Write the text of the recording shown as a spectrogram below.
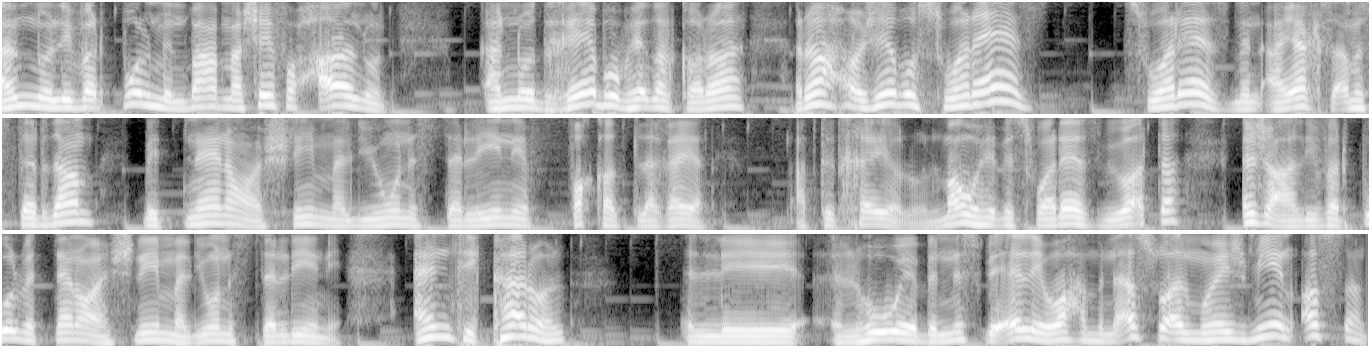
أنه ليفربول من بعد ما شافوا حالهم أنه تغابوا بهذا القرار راحوا جابوا سواريز. سواريز من اياكس أمستردام ب 22 مليون استرليني فقط لا غير عم تتخيلوا الموهبة سواريز بوقتها؟ اجى على ليفربول ب 22 مليون استرليني. أندي كارول اللي اللي هو بالنسبة لي واحد من أسوأ المهاجمين أصلا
